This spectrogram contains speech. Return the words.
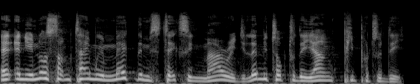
And, and you know, sometimes we make the mistakes in marriage. Let me talk to the young people today,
